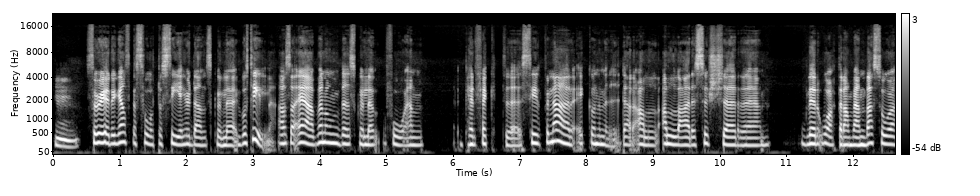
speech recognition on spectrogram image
mm. så är det ganska svårt att se hur den skulle gå till. Alltså även om vi skulle få en perfekt eh, cirkulär ekonomi där all, alla resurser eh, blir återanvända så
